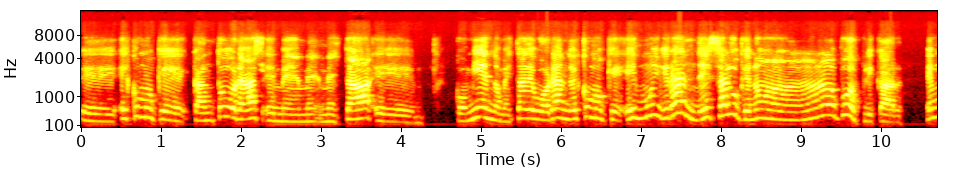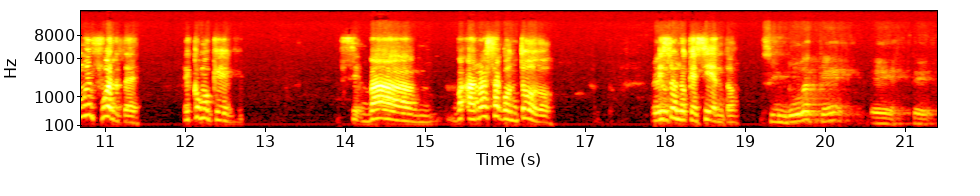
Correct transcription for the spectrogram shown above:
Eh, es como que Cantoras eh, me, está eh, comiendo, me está devorando, es como que es muy grande, es algo que no, no, puedo explicar, es muy fuerte, es como que va, arrasa con todo. Eso es lo que siento. Sin duda que este,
